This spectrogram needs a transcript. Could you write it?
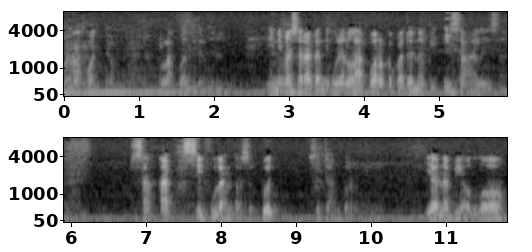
Pengakuan. kelakuan tidak menyenangkan. Ini masyarakat ini kemudian lapor kepada Nabi Isa alaihissalam saat si fulan tersebut sedang pergi. Ya Nabi Allah,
